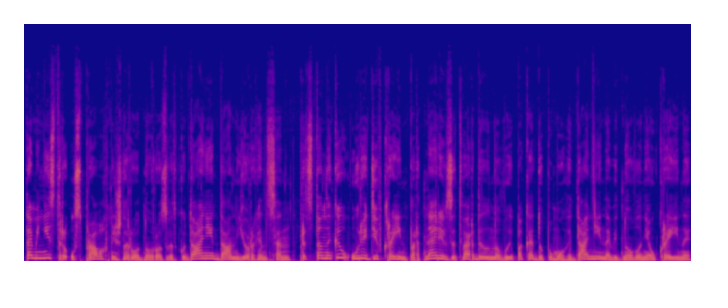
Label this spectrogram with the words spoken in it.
та міністр у справах міжнародного розвитку Данії Дан Йоргенсен. Представники урядів країн-партнерів затвердили новий пакет допомоги Данії на відновлення України.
